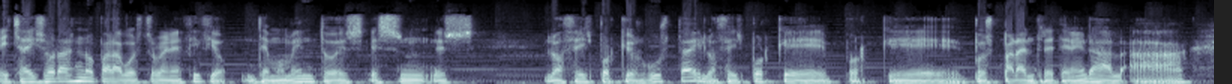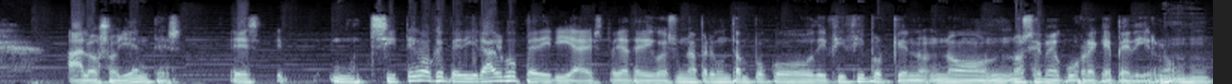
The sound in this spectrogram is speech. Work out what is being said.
echáis horas no para vuestro beneficio. De momento es, es, es lo hacéis porque os gusta y lo hacéis porque porque pues para entretener a, a, a los oyentes. Es si tengo que pedir algo, pediría esto, ya te digo, es una pregunta un poco difícil porque no, no, no se me ocurre qué pedir, ¿no? Uh -huh.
